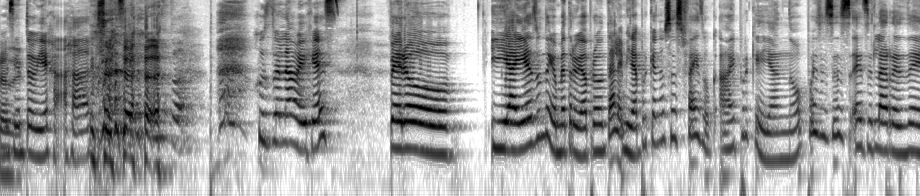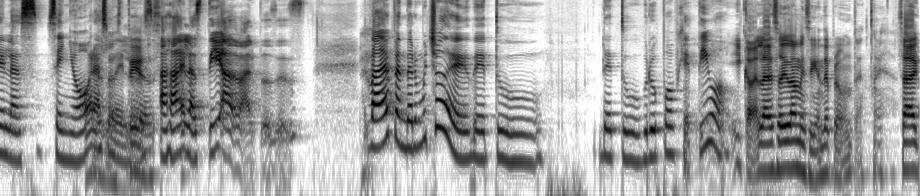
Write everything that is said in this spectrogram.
me siento vieja. Ajá. justo en la vejez. Pero y ahí es donde yo me atreví a preguntarle, mira, ¿por qué no usas Facebook? Ay, porque ya no, pues esa es, esa es la red de las señoras o de las Ajá, de las tías, ¿va? Entonces, va a depender mucho de, de tu de tu grupo objetivo. Y cabal, eso iba a mi siguiente pregunta. O sea,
